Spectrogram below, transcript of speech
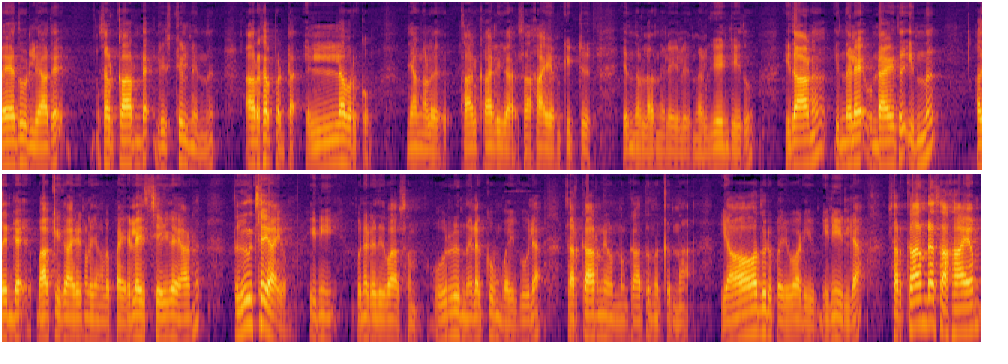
ഭേദമില്ലാതെ സർക്കാരിന്റെ ലിസ്റ്റിൽ നിന്ന് അർഹപ്പെട്ട എല്ലാവർക്കും ഞങ്ങൾ താൽക്കാലിക സഹായം കിറ്റ് എന്നുള്ള നിലയിൽ നൽകുകയും ചെയ്തു. ഇതാണ് ഇന്നലെ ഉണ്ടായത്. ഇന്ന് അതിന്റെ ബാക്കി കാര്യങ്ങൾ ഞങ്ങൾ ഫൈനലൈസ് ചെയ്യുകയാണ്. തീർച്ചയായും ഇനി പുനരധിവാസം ഒരു നിലക്കും വൈകൂല. സർക്കാരിനെ ഒന്നും കാത്തു നിൽക്കുന്ന യാതൊരു പരിപാടിയും ഇനിയില്ല. സർക്കാരിന്റെ സഹായം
